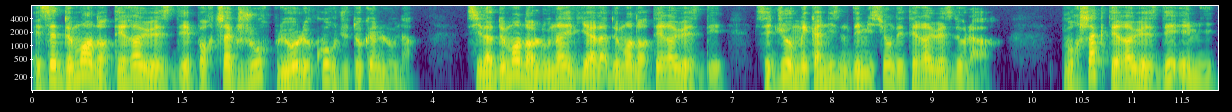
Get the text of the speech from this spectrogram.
Et cette demande en Terra USD porte chaque jour plus haut le cours du token Luna. Si la demande en Luna est liée à la demande en Terra USD, C'est dû au mécanisme d'émission des Terra US dollars. Pour chaque Terra USD émis,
